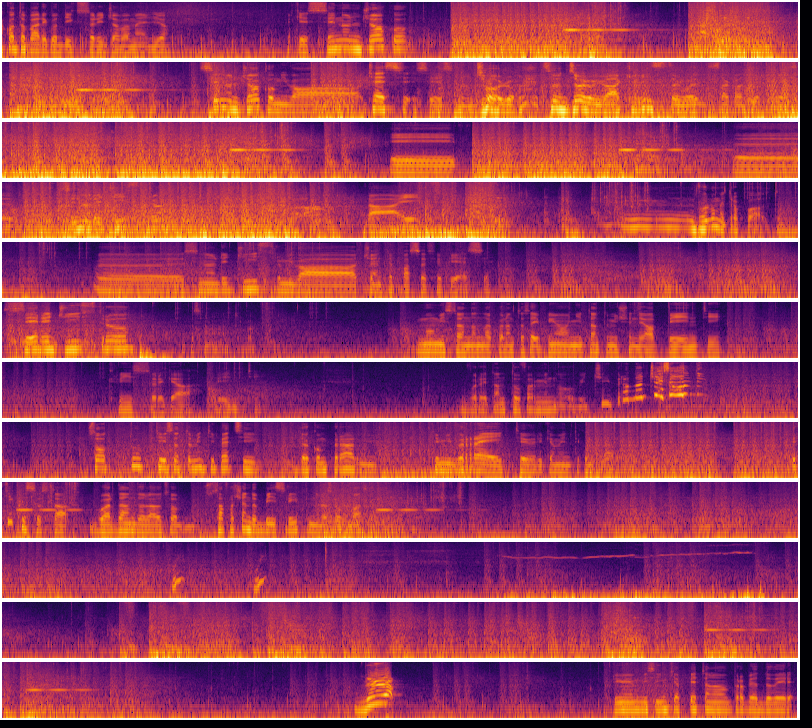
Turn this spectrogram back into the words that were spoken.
A quanto pare con Dixory già va meglio. Perché se non gioco... Se non gioco mi va... Cioè se, se, se non gioco... Se non gioco mi va a Cristo questa quanti FPS. E... Eh, se non registro... Dai. Mm, volume troppo alto. Eh, se non registro mi va a 100 e passa fps. Se registro... Passiamo un altro po'. Mo mi sta andando a 46. Prima ogni tanto mi scendeva a 20. Cristo, raga, 20. Vorrei tanto farmi un nuovo PC, però non c'è soldi! So tutti esattamente i pezzi da comprarmi che mi vorrei teoricamente comprare. Perché questo sta guardando la sua... sta facendo base rip nella sua base? Prima mi si inchiappettano proprio a dovere.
